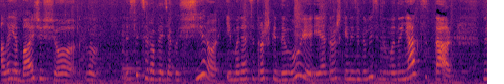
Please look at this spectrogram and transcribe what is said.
але я бачу, що ну. Не всі це роблять якось щиро, і мене це трошки дивує, і я трошки не дивлюся, думаю, ну як це так? Ну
